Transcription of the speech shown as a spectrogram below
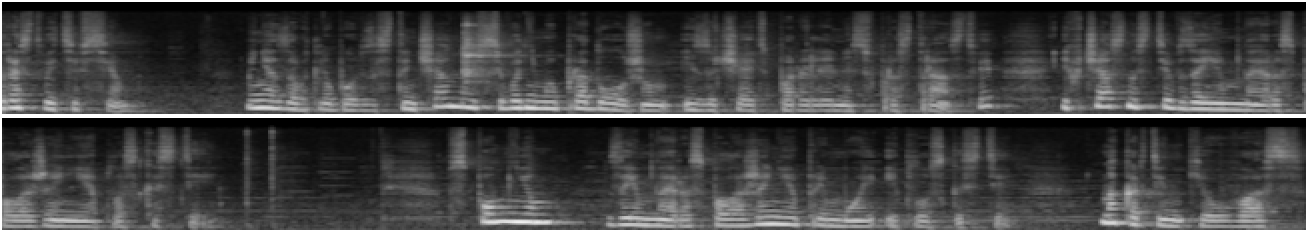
Здравствуйте всем! Меня зовут Любовь Застынчанова, и сегодня мы продолжим изучать параллельность в пространстве и, в частности, взаимное расположение плоскостей. Вспомним взаимное расположение прямой и плоскости. На картинке у вас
